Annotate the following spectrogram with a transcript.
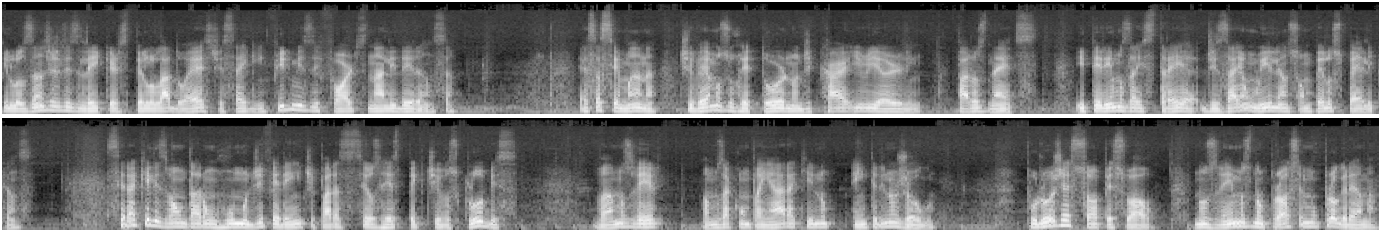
e Los Angeles Lakers pelo lado oeste seguem firmes e fortes na liderança. Essa semana tivemos o retorno de Kyrie Irving para os Nets e teremos a estreia de Zion Williamson pelos Pelicans. Será que eles vão dar um rumo diferente para seus respectivos clubes? Vamos ver, vamos acompanhar aqui no Entre no Jogo. Por hoje é só, pessoal. Nos vemos no próximo programa.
